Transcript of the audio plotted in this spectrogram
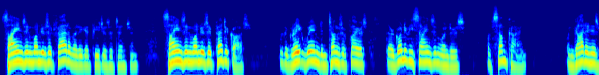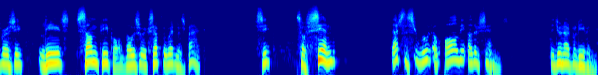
signs and wonders at Fatima to get Peter's attention, signs and wonders at Pentecost with a great wind and tongues of fires, there are going to be signs and wonders of some kind when God in His mercy leads some people, those who accept the witness, back. See? So sin, that's the root of all the other sins. They do not believe in me.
